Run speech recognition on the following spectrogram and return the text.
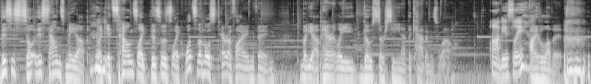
this is so this sounds made up. Like it sounds like this was like what's the most terrifying thing? But yeah, apparently ghosts are seen at the cabin as well. Obviously. I love it.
